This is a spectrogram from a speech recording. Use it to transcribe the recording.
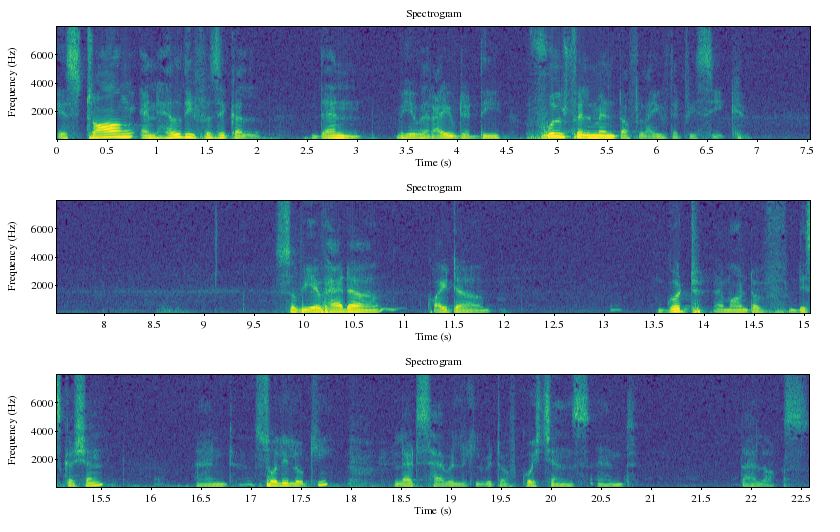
a strong and healthy physical, then we have arrived at the fulfillment of life that we seek. So we have had a quite a good amount of discussion and soliloquy. Let's have a little bit of questions and dialogues.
